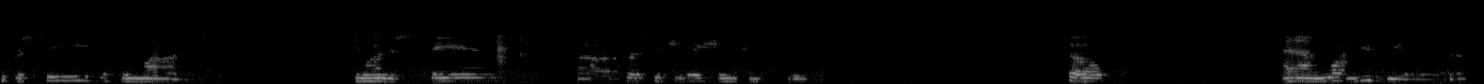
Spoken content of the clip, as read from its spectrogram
to perceive with the mind, to understand uh, her situation completely. So, and I want you to be aware that,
